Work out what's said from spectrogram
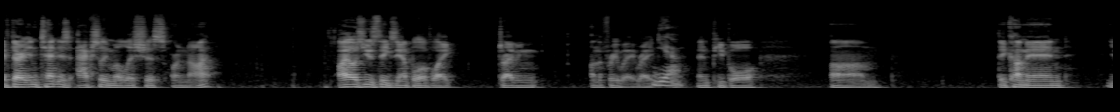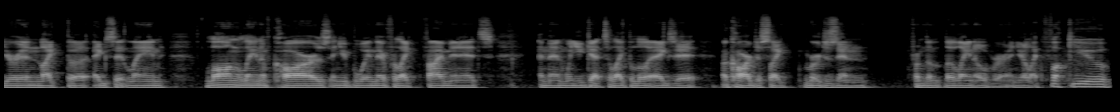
if their intent is actually malicious or not. I always use the example of like driving on the freeway, right? Yeah. And people, um, they come in, you're in like the exit lane, long lane of cars, and you're waiting there for like five minutes, and then when you get to like the little exit, a car just like merges in from the, the lane over, and you're like fuck you,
